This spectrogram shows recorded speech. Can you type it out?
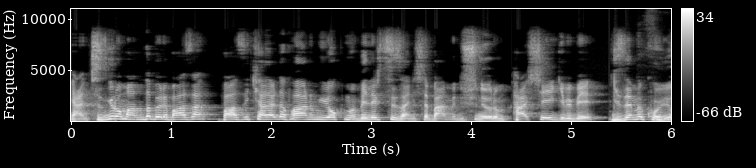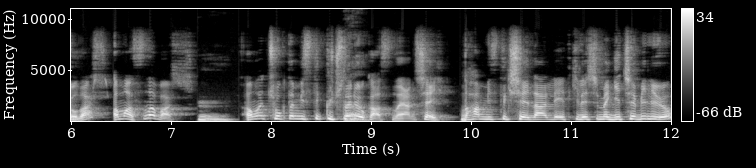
yani Yani çizgi romanda böyle bazen bazı hikayelerde var mı yok mu belirsiz hani işte ben mi düşünüyorum her şeyi gibi bir gizeme koyuyorlar. Ama aslında var. Hmm. Ama çok da mistik güçleri Ha. yok aslında yani şey daha mistik şeylerle etkileşime geçebiliyor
